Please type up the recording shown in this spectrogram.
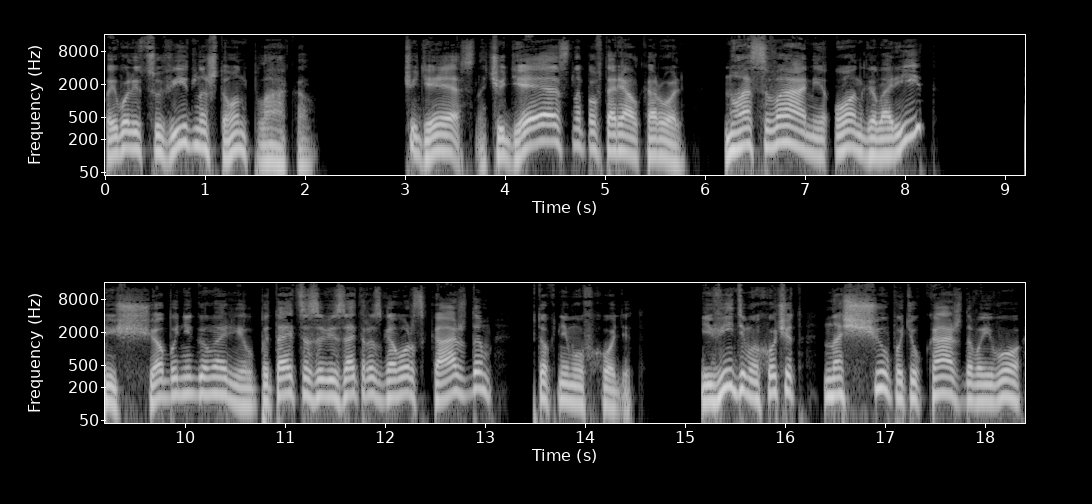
по его лицу видно, что он плакал. «Чудесно, чудесно!» — повторял король. «Ну а с вами он говорит?» Еще бы не говорил, пытается завязать разговор с каждым, кто к нему входит. И, видимо, хочет нащупать у каждого его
